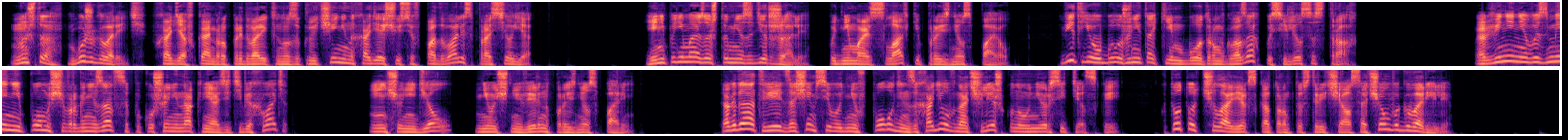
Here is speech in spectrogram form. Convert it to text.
«Ну что, будешь говорить?» Входя в камеру предварительного заключения, находящуюся в подвале, спросил я. «Я не понимаю, за что меня задержали», — поднимаясь с лавки, произнес Павел. Вид его был уже не таким бодрым, в глазах поселился страх. Обвинение в измене и помощи в организации покушений на князя тебе хватит? Я ничего не делал, не очень уверенно произнес парень. Тогда ответь, зачем сегодня в полдень заходил в ночлежку на университетской? Кто тот человек, с которым ты встречался? О чем вы говорили?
